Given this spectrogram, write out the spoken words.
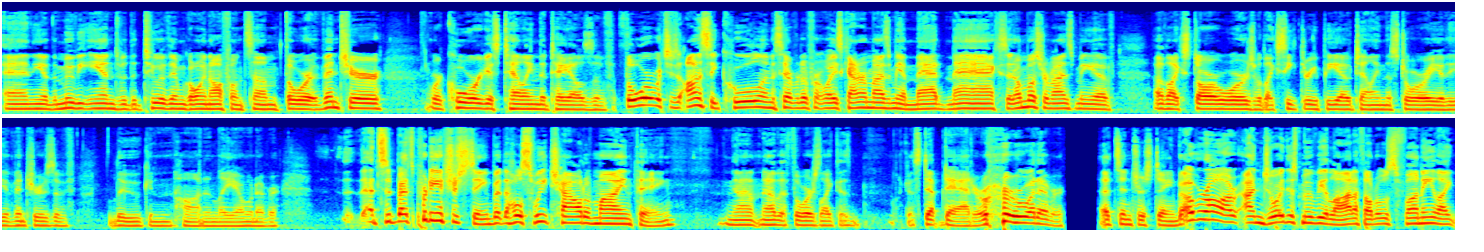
And you know the movie ends with the two of them going off on some Thor adventure where Korg is telling the tales of Thor, which is honestly cool in several different ways. Kind of reminds me of Mad Max. It almost reminds me of of like Star Wars with like C3PO telling the story of the adventures of Luke and Han and Leia and whatever. That's that's pretty interesting, but the whole sweet child of mine thing, now now that Thor's like a like a stepdad or, or whatever. That's interesting. But overall I, I enjoyed this movie a lot. I thought it was funny like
